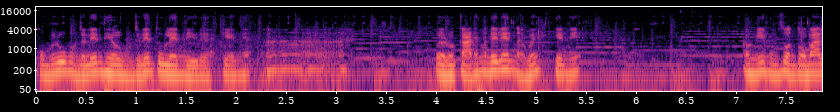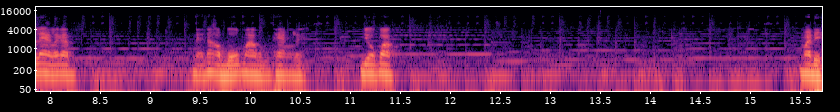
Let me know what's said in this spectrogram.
ผมไม่รู้ผมจะเล่นเทลหรือผมจะเล่นตูเลนดีเลยเกมเนี้ยเปิดโอกาสให้มันได้เล่นหน่อยเว้ยเกมนี้ เอางี้ผมส่วนตัวบ้านแรกแล้วกัน ไหนถ้าเขาโบกมาผมแทงเลย โยกเปล่า มาดิ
